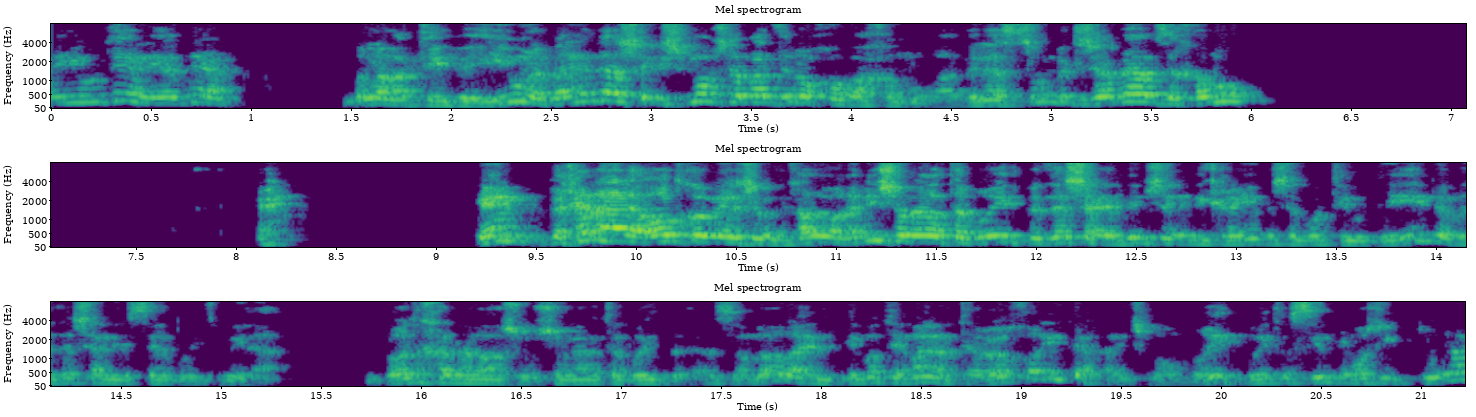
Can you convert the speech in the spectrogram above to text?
אני יהודי, אני יודע. לא למדתי בעיון, אבל אני יודע שלשמור שבת זה לא חובה חמורה, ולסום בתשעה באב זה חמור. כן? וכן היה עוד כל מיני תשובות. אחד אומר, אני שומר את הברית בזה שהילדים שלי נקראים בשמות יהודיים, ובזה שאני עושה ברית מילה. ועוד אחד אמר שהוא שומר את הברית, אז הוא אמר להם, נתיבות ימיים, אתם לא יכולים ככה לשמור ברית, ברית עושים כמו שהיא פתורה.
